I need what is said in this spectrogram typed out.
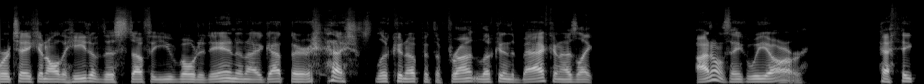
we're taking all the heat of this stuff that you voted in. And I got there, I was looking up at the front, looking in the back, and I was like, I don't think we are. I think,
